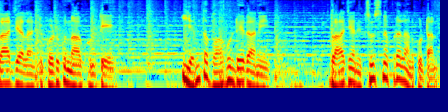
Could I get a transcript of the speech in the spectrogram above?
రాజా లాంటి కొడుకు నాకుంటే ఎంత బాగుండేదా అని రాజాని చూసినప్పుడల్లా అనుకుంటాను.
